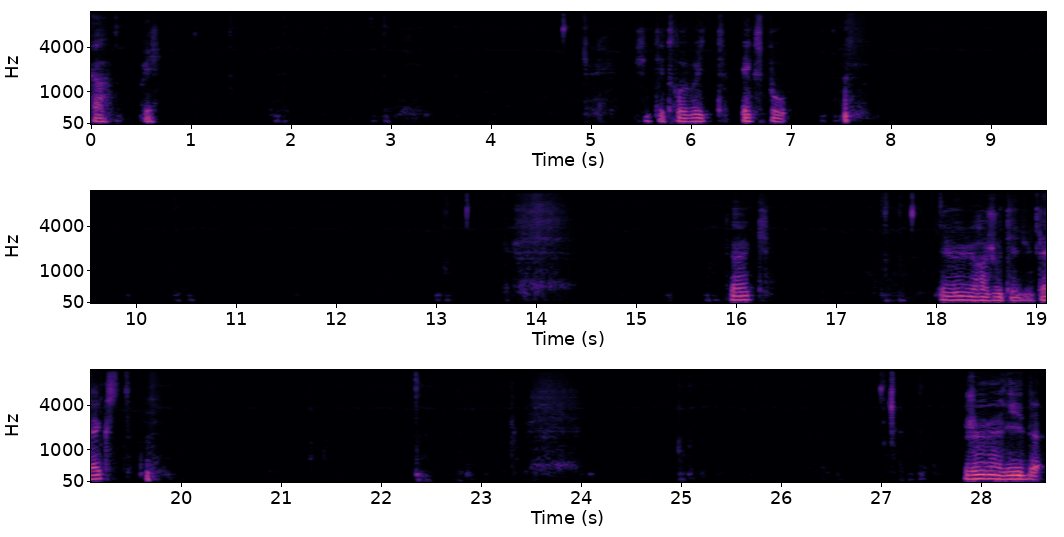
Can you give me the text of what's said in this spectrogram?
Ah, oui. J'étais trop vite. Expo. Tac. Et je vais lui rajouter du texte. Je valide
